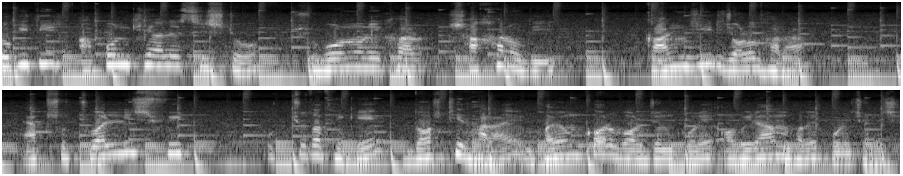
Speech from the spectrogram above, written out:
প্রকৃতির আপন খেয়ালে সৃষ্ট সুবর্ণরেখার শাখা নদী কাঞ্জির জলধারা একশো চুয়াল্লিশ ফিট উচ্চতা থেকে দশটি ধারায় ভয়ঙ্কর গর্জন করে অবিরামভাবে পড়ে চলেছে।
